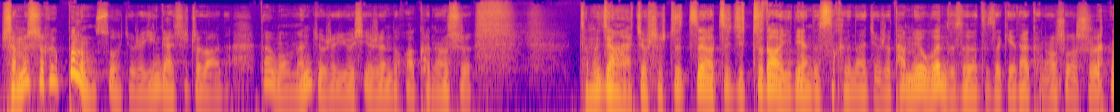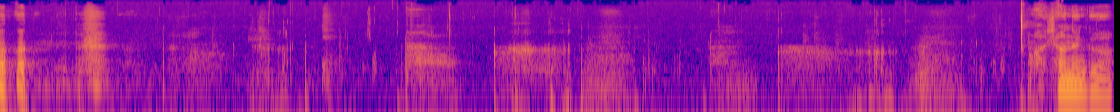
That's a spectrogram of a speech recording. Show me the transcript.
什么时候不能说，就是应该是知道的。但我们就是有些人的话，可能是。怎么讲啊？就是只只要自己知道一点的时候呢，就是他没有问的时候，只是给他可能说是。好像那个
